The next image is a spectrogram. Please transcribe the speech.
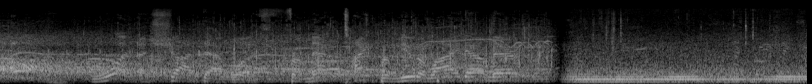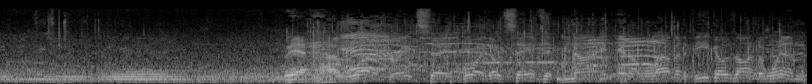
What a shot that was from that tight Bermuda lie down there. Yeah, what a great save. Boy, those saves at 9 and 11. If he goes on to win,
